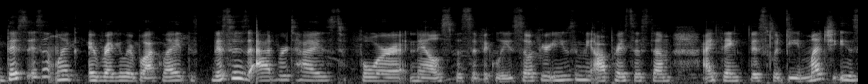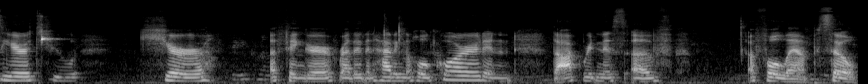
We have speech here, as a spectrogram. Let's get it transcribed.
This isn't like a regular black light. This is advertised for nails specifically. So if you're using the Apres system, I think this would be much easier to cure a finger rather than having the whole cord and the awkwardness of a full lamp. So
